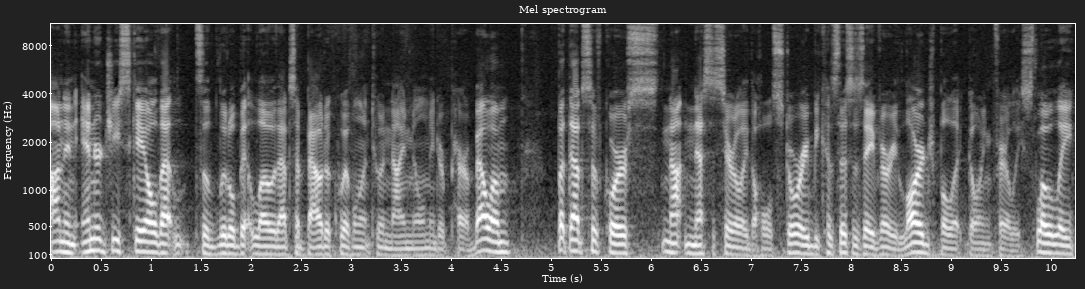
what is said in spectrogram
on an energy scale, that's a little bit low. That's about equivalent to a 9 millimeter parabellum. But that's, of course, not necessarily the whole story because this is a very large bullet going fairly slowly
